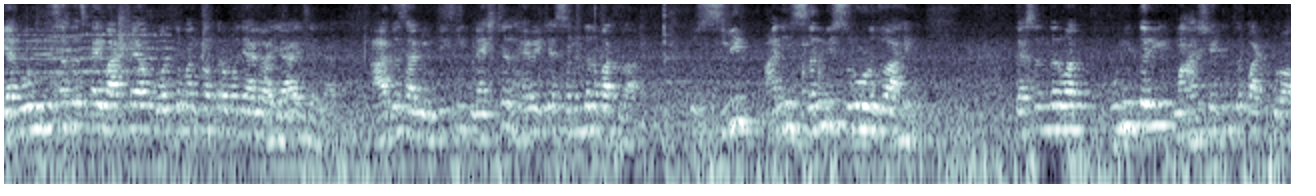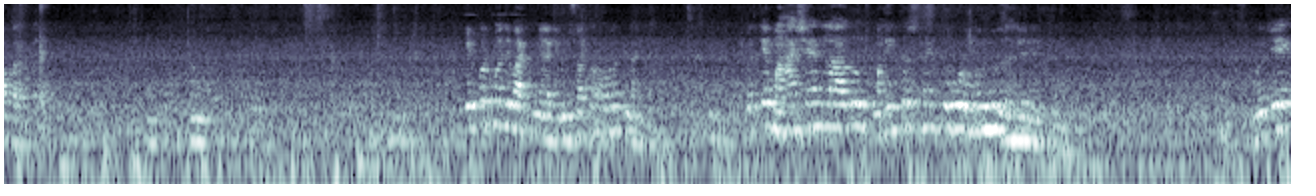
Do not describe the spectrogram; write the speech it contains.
या दोन दिवसातच काही बातम्या वर्तमानपत्रामध्ये आल्या. आजच आली होती की नॅशनल हायवेच्या संदर्भातला तो स्लीप आणि सर्व्हिस रोड जो आहे त्या संदर्भात कुणीतरी महाशेतीचा पाठपुरावा करत पेपरमध्ये बातमी आली मी स्वतः म्हणत नाही. तर ते महाशयांना अजून माहीतच नाही ते ओढ मंजूर झालेले म्हणजे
